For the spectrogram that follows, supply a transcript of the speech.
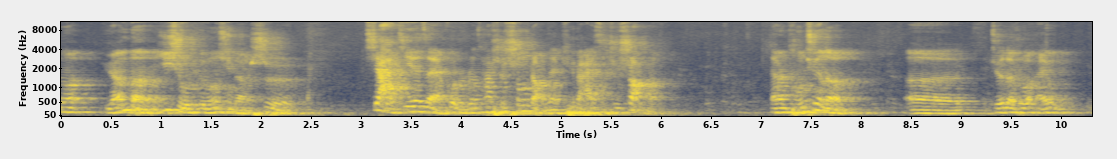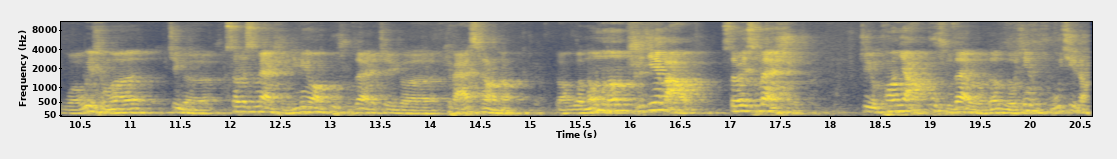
那么原本 Issue 这个东西呢是嫁接在或者说它是生长在 K8s 之上的，但是腾讯呢。呃，觉得说，哎，我为什么这个 Service Mesh 一定要部署在这个 K8s 上呢？对吧？我能不能直接把 Service Mesh 这个框架部署在我的裸金属服务器上，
